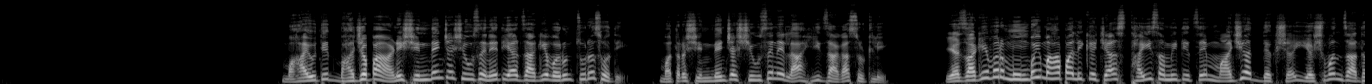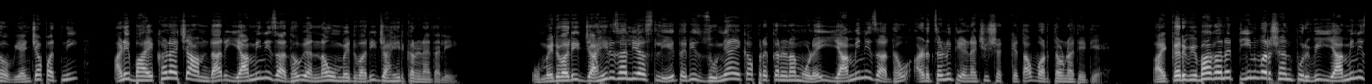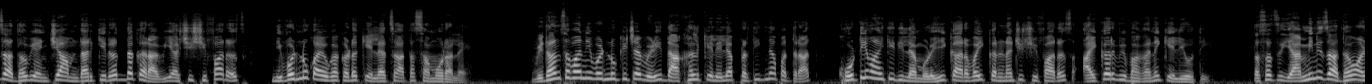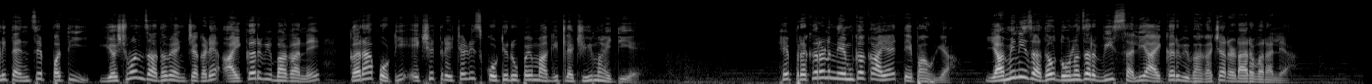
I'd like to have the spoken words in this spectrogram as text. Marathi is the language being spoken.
महायुतीत भाजपा आणि शिंदेच्या शिवसेनेत या जागेवरून चुरस होती मात्र शिंदेच्या शिवसेनेला ही जागा सुटली. या जागेवर मुंबई महापालिकेच्या स्थायी समितीचे माजी अध्यक्ष यशवंत जाधव यांच्या पत्नी आणि भायखळ्याच्या आमदार यामिनी जाधव यांना उमेदवारी जाहीर करण्यात आली. उमेदवारी जाहीर झाली असली तरी जुन्या एका प्रकरणामुळे यामिनी जाधव अडचणीत येण्याची शक्यता वर्तवण्यात येते. आयकर विभागानं तीन वर्षांपूर्वी यामिनी जाधव यांची आमदारकी रद्द करावी अशी शिफारस निवडणूक आयोगाकडे केल्याचं आता समोर आलंय. विधानसभा निवडणुकीच्या वेळी दाखल केलेल्या प्रतिज्ञापत्रात खोटी माहिती दिल्यामुळे ही कारवाई करण्याची शिफारस आयकर विभागाने केली होती. तसंच यामिनी जाधव आणि त्यांचे पती यशवंत जाधव यांच्याकडे आयकर विभागाने करापोटी एकशे त्रेचाळीस कोटी रुपये मागितल्याचीही माहिती आहे. हे प्रकरण नेमकं काय आहे ते पाहूया. यामिनी जाधव दोन हजार वीस साली आयकर विभागाच्या रडारवर आल्या.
